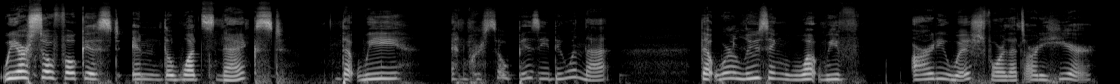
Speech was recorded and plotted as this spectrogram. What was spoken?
we are so focused in the what's next that we, and we're so busy doing that, that we're losing what we've already wished for that's already here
